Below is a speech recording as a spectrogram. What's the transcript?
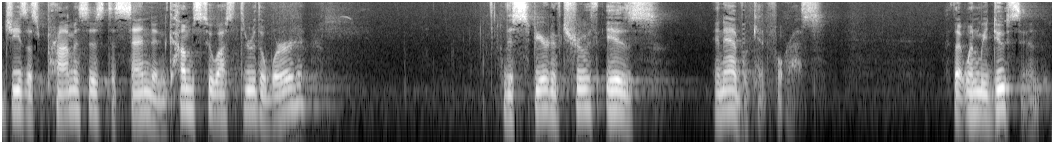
Jesus promises to send and comes to us through the Word, the Spirit of truth is an advocate for us. That when we do sin,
